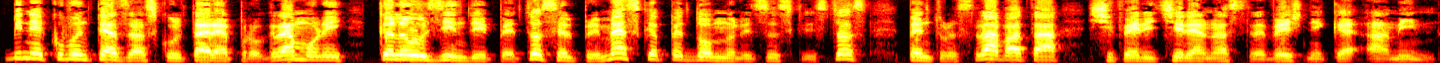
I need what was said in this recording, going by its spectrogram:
binecuvântează ascultarea programului, călăuzindu-i pe toți să-L primească pe Domnul Isus Hristos pentru slava ta și fericirea noastră veșnică. Amin.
